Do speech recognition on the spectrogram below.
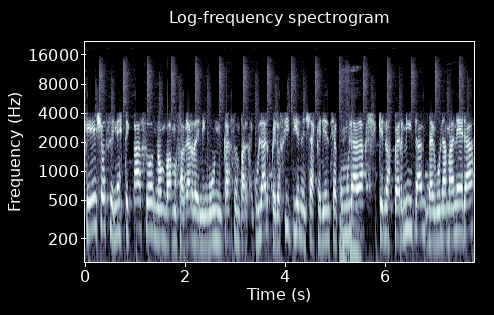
que ellos en este caso, no vamos a hablar de ningún caso en particular, pero sí tienen ya experiencia acumulada que nos permitan de alguna manera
